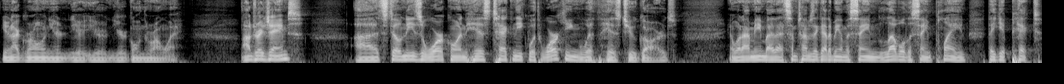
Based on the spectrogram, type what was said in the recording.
You're not growing, you're you're you're, you're going the wrong way. Andre James uh, still needs to work on his technique with working with his two guards. And what I mean by that, sometimes they got to be on the same level, the same plane. They get picked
